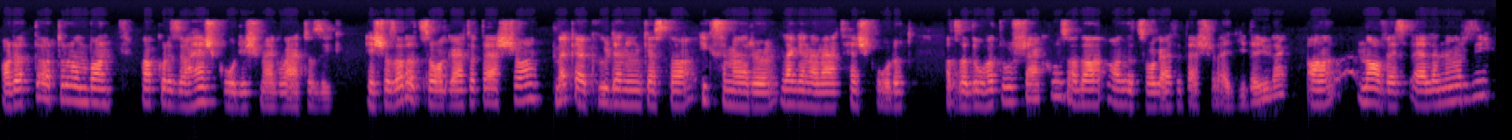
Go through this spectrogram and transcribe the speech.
adattartalomban, akkor ez a hash kód is megváltozik. És az adatszolgáltatással be kell küldenünk ezt a XML-ről legenerált hash kódot az adóhatósághoz, az adatszolgáltatással egyidejűleg. A NAV ezt ellenőrzi,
